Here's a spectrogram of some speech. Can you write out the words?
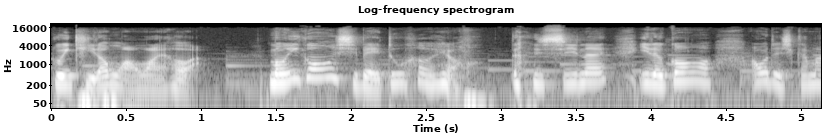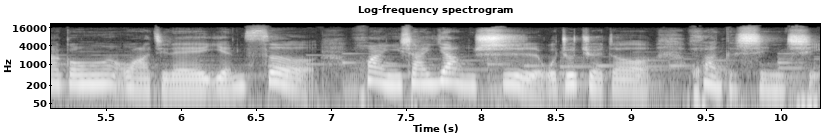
规气拢换换好啊。问伊讲是袂拄好哟。但是呢，伊就讲哦，啊，我就是干嘛讲哇，一个颜色换一下样式，我就觉得换个心情，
